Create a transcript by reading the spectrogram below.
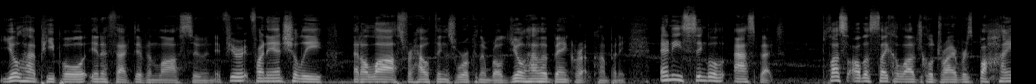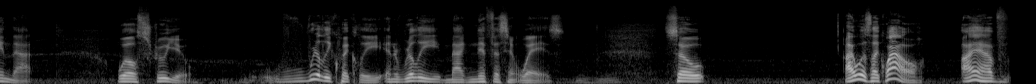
you'll have people ineffective and lost soon. If you're financially at a loss for how things work in the world, you'll have a bankrupt company. Any single aspect, plus all the psychological drivers behind that, will screw you really quickly in really magnificent ways. So I was like, wow, I have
